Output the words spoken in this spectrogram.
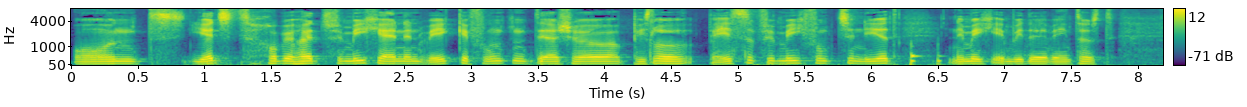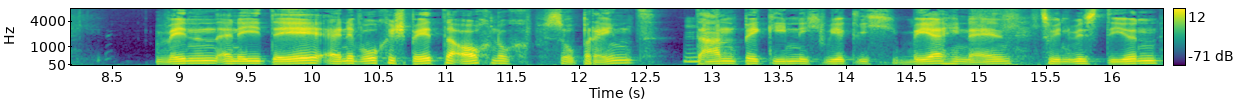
Und jetzt habe ich halt für mich einen Weg gefunden, der schon ein bisschen besser für mich funktioniert, nämlich eben, wie du erwähnt hast, wenn eine Idee eine Woche später auch noch so brennt, mhm. dann beginne ich wirklich mehr hinein zu investieren.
